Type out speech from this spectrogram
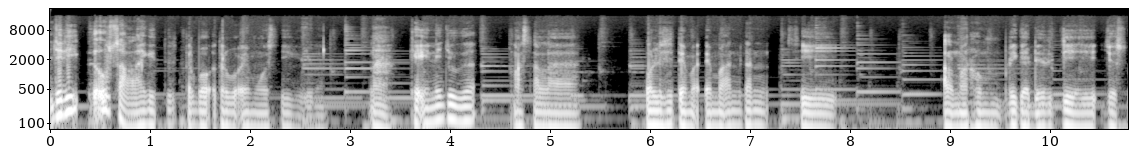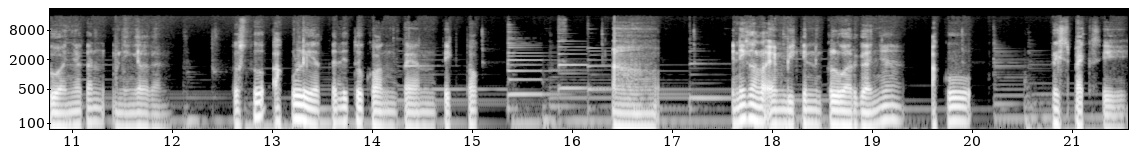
Jadi gak usah lah gitu terbawa terbawa emosi gitu kan. Nah kayak ini juga masalah polisi tembak-tembakan kan si almarhum brigadir J Joshua nya kan meninggal kan terus tuh aku lihat tadi tuh konten TikTok. Uh, ini kalau yang bikin keluarganya aku respect sih.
